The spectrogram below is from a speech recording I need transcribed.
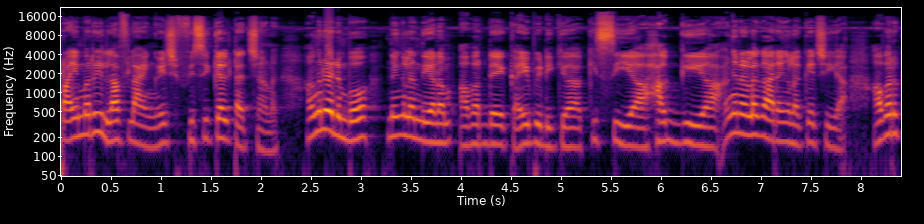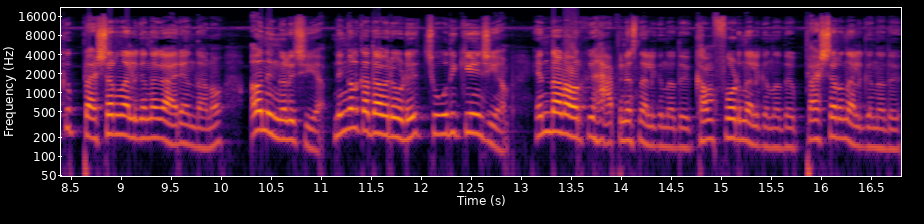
primary love language physical touch ആണ്. അങ്ങനെ വരുമ്പോൾ നിങ്ങൾ എന്ത് ചെയ്യണം? അവരുടെ കൈ പിടിക്കുക കിസ് ചെയ്യുക ഹഗ് ചെയ്യുക അങ്ങനെയുള്ള കാര്യങ്ങളൊക്കെ ചെയ്യുക. അവർക്ക് പ്രഷർ നൽകുന്ന കാര്യം എന്താണോ അത് നിങ്ങൾ ചെയ്യുക. നിങ്ങൾക്കത് അവരോട് ചോദിക്കുകയും ചെയ്യാം. എന്താണ് അവർക്ക് ഹാപ്പിനെസ് നൽകുന്നത്? കംഫർട്ട് നൽകുന്നത്? പ്രഷർ നൽകുന്നത്?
